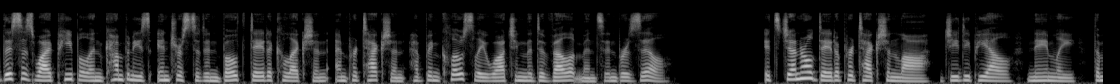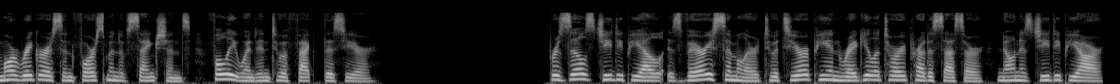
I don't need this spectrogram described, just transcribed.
This is why people and companies interested in both data collection and protection have been closely watching the developments in Brazil. Its General Data Protection Law, GDPL, namely, the more rigorous enforcement of sanctions, fully went into effect this year. Brazil's GDPL is very similar to its European regulatory predecessor, known as GDPR,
